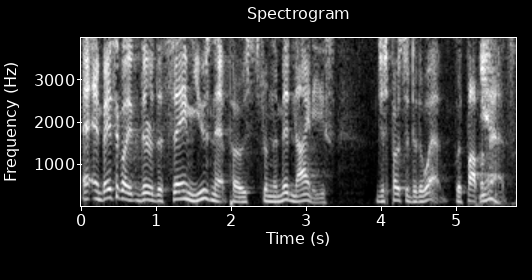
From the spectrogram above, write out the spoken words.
And, and, basically, they're the same Usenet posts from the mid 90s, just posted to the web with pop up yeah. ads.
